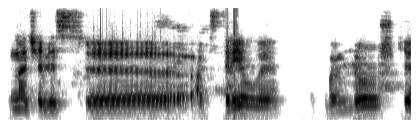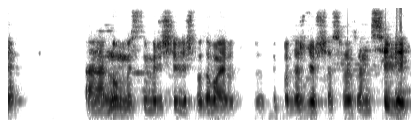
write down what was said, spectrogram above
начались э, обстрелы, бомбежки. Э, ну, мы с ним решили, что давай, вот, ты подождешь сейчас в этом селе,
